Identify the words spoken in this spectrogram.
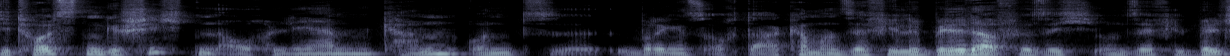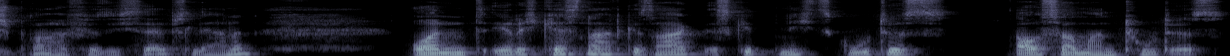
die tollsten Geschichten auch lernen kann. Und äh, übrigens auch da kann man sehr viele Bilder für sich und sehr viel Bildsprache für sich selbst lernen. Und Erich Kästner hat gesagt, es gibt nichts Gutes, außer man tut es.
